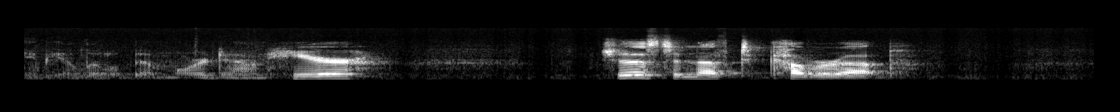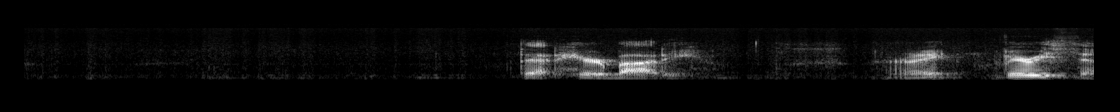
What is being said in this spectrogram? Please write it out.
Maybe a little bit more down here, just enough to cover up that hair body. All right, very thin.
